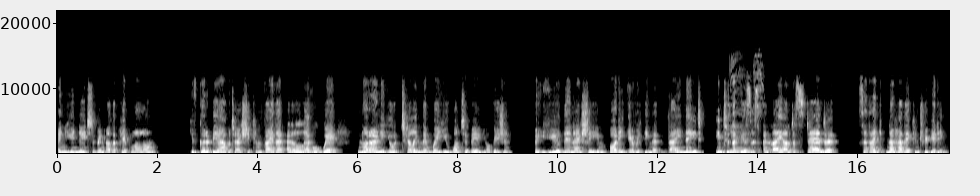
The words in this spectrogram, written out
and you need to bring other people along, you've got to be able to actually convey that at a level where not only you're telling them where you want to be in your vision, but you then actually embody everything that they need into yes. the business and they understand it so they know how they're contributing.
